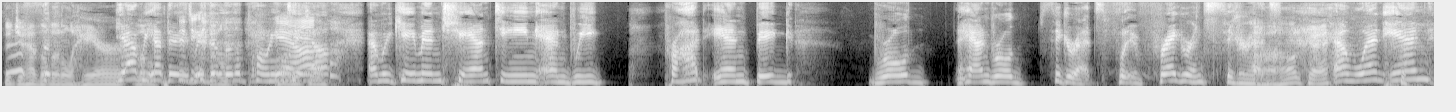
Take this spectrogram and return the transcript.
Did you have the little hair? yeah, we had the, we had the little ponytail, Yeah. and we came in chanting, and we brought in big rolled hand rolled cigarettes, fl- fragrance cigarettes. Oh, okay. And went in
